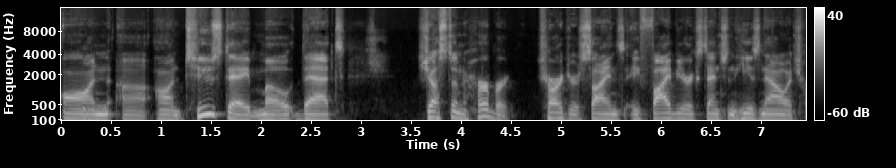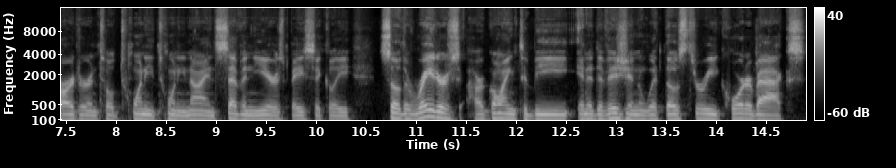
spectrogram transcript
on uh, on Tuesday, Mo, that Justin Herbert, Charger, signs a five-year extension. He is now a Charger until 2029, seven years basically. So the Raiders are going to be in a division with those three quarterbacks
